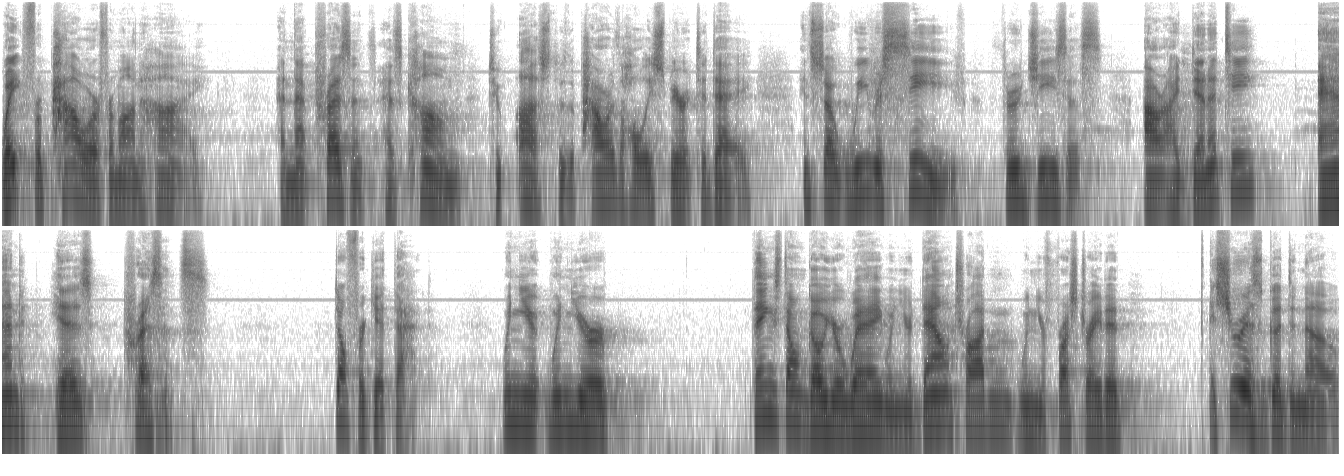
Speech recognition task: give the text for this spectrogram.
Wait for power from on high. And that presence has come to us through the power of the Holy Spirit today. And so we receive through Jesus our identity and his presence. Don't forget that. When, you, when your things don't go your way, when you're downtrodden, when you're frustrated, it sure is good to know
